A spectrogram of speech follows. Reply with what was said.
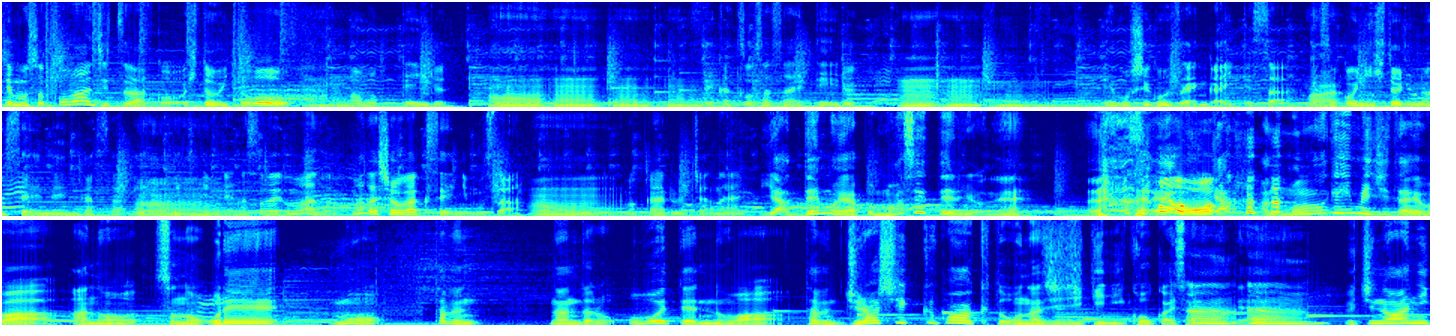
でもそこは実はこう人々をうん。守っている。生活を支えている。烏帽子御前がいてさ、ではい。そこに一人の青年がさやってきてみたいな。それまだまだ小学生にもさうん。わかるじゃない？いやでもやっぱ混ぜてるよね。そう？いやあのもののけ姫自体はあのその俺も多分なんだろう覚えてるのは多分「ジュラシック・パーク」と同じ時期に公開されてて、うんうちの兄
